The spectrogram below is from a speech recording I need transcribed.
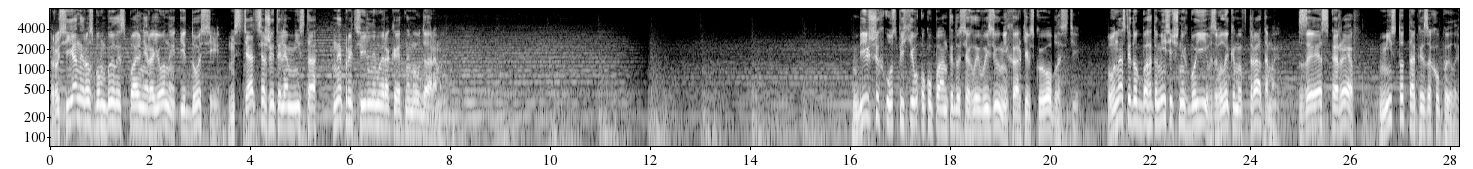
росіяни розбомбили спальні райони і досі мстяться жителям міста неприцільними ракетними ударами. Більших успіхів окупанти досягли в Ізюмі Харківської області. Унаслідок багатомісячних боїв з великими втратами ЗС РФ місто так і захопили,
